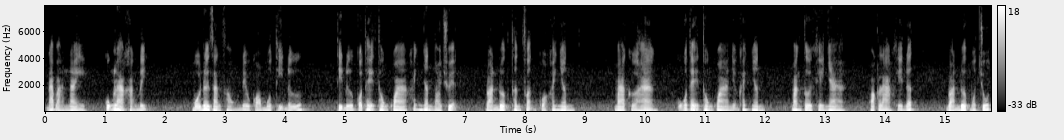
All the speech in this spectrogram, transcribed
Đáp án này cũng là khẳng định Mỗi nơi gian phòng đều có một thị nữ. Thị nữ có thể thông qua khách nhân nói chuyện, Đoán được thân phận của khách nhân. Mà cửa hàng cũng có thể thông qua những khách nhân Mang tới khế nhà hoặc là khế đất, Đoán được một chút.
